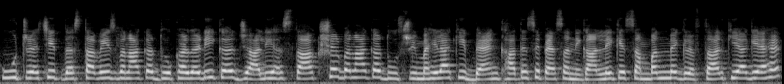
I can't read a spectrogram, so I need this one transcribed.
कूट रचित दस्तावेज़ बनाकर धोखाधड़ी कर जाली हस्ताक्षर बनाकर दूसरी महिला की बैंक खाते से पैसा निकालने के संबंध में गिरफ़्तार किया गया है।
